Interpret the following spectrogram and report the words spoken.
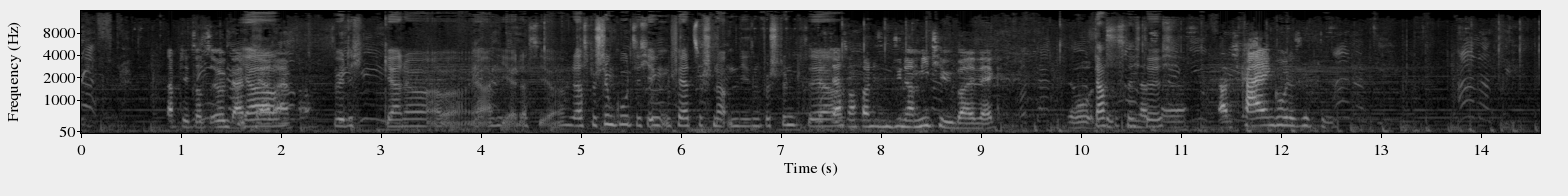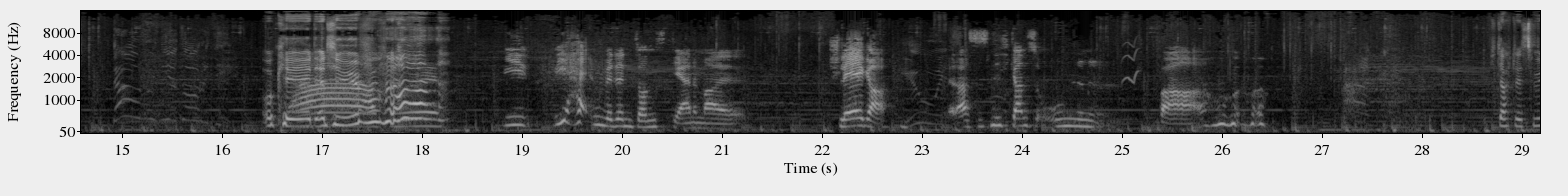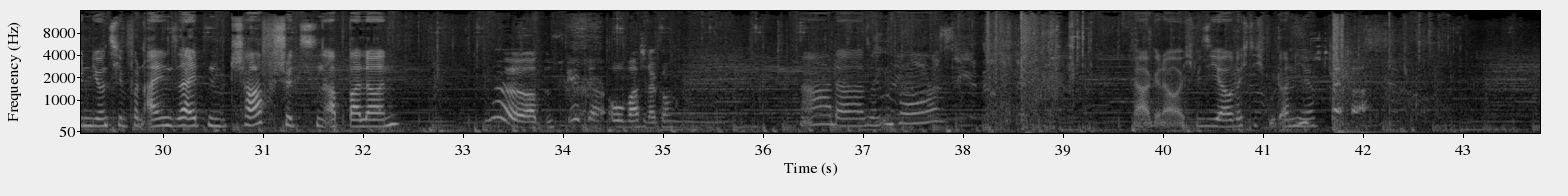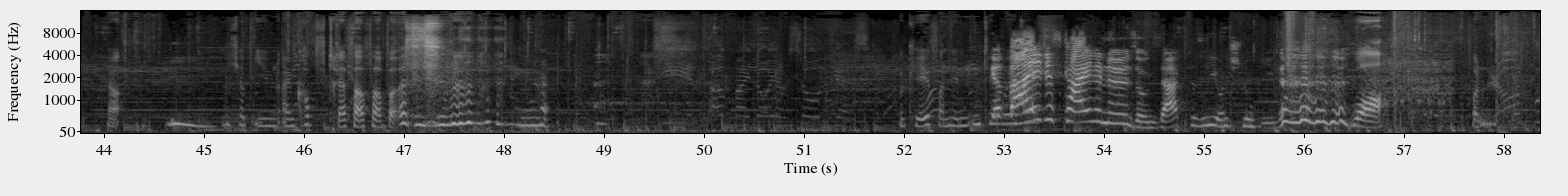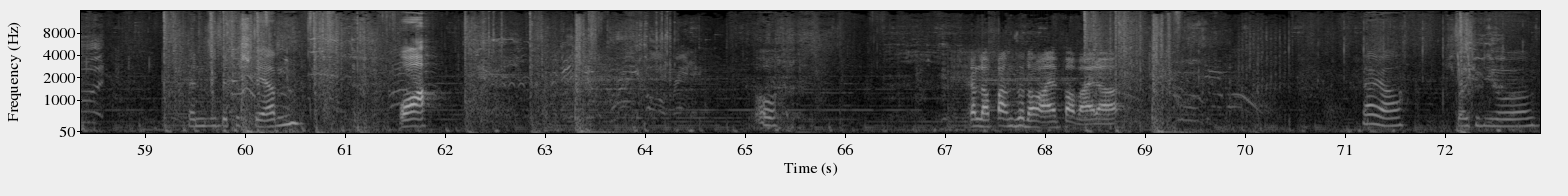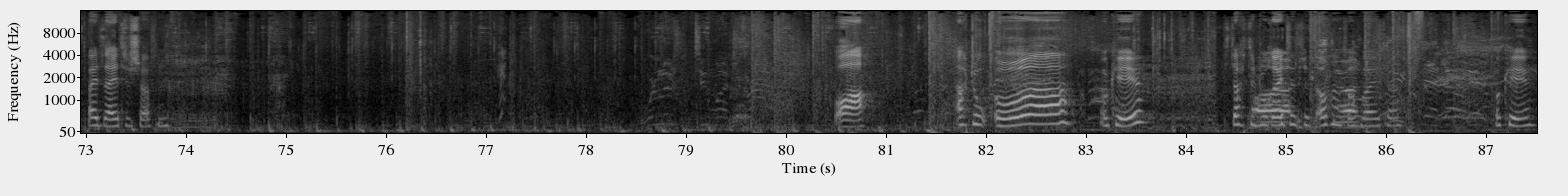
Habt ihr sonst irgendein Pferd Ja, einfach? würde ich gerne, aber ja, hier, das hier. Das ist bestimmt gut, sich irgendein Pferd zu schnappen. Die sind bestimmt sehr. Erstmal von diesem Dynamit hier überall weg. So, Das ist richtig. äh, Da habe ich kein gutes Gefühl. Okay, der Ah, Typ. cool. wie, wie hätten wir denn sonst gerne mal Schläger? Das ist nicht ganz unwahr. Ich dachte, jetzt würden die uns hier von allen Seiten mit Scharfschützen abballern. ja, das geht ja. Oh, warte, da kommt. Ah, da sind ein paar. Ja, genau, ich visiere auch richtig gut an hier. Ja. Ich habe ihm einen Kopftreffer verpasst. okay, von hinten. Gewalt ist keine Lösung, sagte sie und schlug ihn. Boah. Von. Können Sie bitte sterben? Boah. Oh, Galoppern sie doch einfach weiter. ja, ja. Ich wollte die nur beiseite schaffen. Boah. Ach du. Oh. Okay. Ich dachte, du Oh, reitest ich jetzt auch einfach weiter. Okay.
